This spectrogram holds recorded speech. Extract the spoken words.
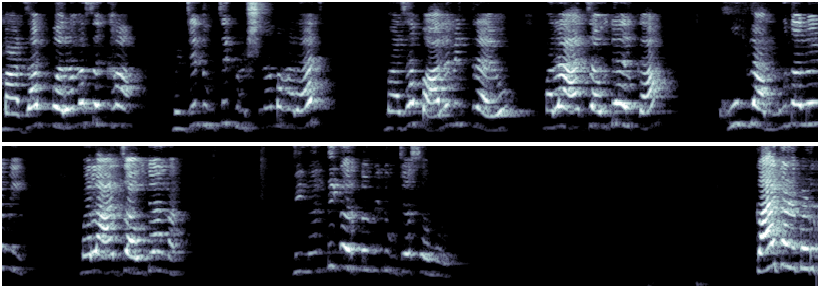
माझा परमसखा म्हणजे तुमचे कृष्ण महाराज माझा बालमित्र आहे हो मला आज जाऊ द्याल का खूप लांबून आलोय मी मला आज जाऊ द्या ना विनंती करतो मी तुमच्यासमोर काय गडबड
